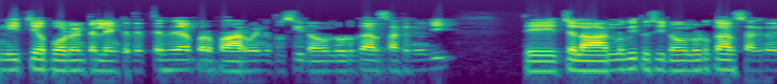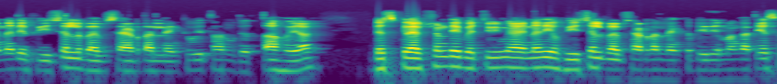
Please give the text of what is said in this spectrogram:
ਨੀਚੇ ਅਪੋਨੈਂਟ ਲਿੰਕ ਦਿੱਤੇ ਹੋਏ ਆ ਪਰਫਾਰਮੇ ਨੂੰ ਤੁਸੀਂ ਡਾਊਨਲੋਡ ਕਰ ਸਕਦੇ ਹੋ ਜੀ ਤੇ ਚਲਾਨ ਨੂੰ ਵੀ ਤੁਸੀਂ ਡਾਊਨਲੋਡ ਕਰ ਸਕਦੇ ਹੋ। ਇਹਨਾਂ ਦੀ ਅਫੀਸ਼ੀਅਲ ਵੈਬਸਾਈਟ ਦਾ ਲਿੰਕ ਵੀ ਤੁਹਾਨੂੰ ਦਿੱਤਾ ਹੋਇਆ। ਡਿਸਕ੍ਰਿਪਸ਼ਨ ਦੇ ਵਿੱਚ ਵੀ ਮੈਂ ਇਹਨਾਂ ਦੀ ਅਫੀਸ਼ੀਅਲ ਵੈਬਸਾਈਟ ਦਾ ਲਿੰਕ ਦੇ ਦੇਵਾਂਗਾ ਤੇ ਇਸ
